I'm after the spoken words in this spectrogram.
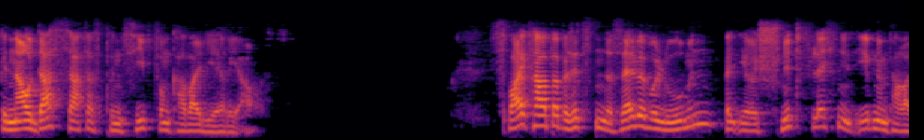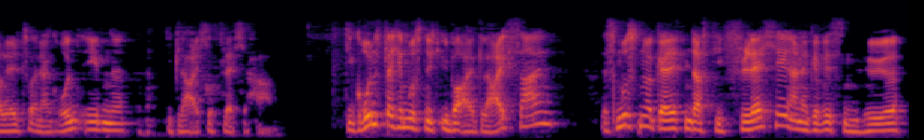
Genau das sagt das Prinzip von Cavalieri aus. Zwei Körper besitzen dasselbe Volumen, wenn ihre Schnittflächen in Ebenen parallel zu einer Grundebene die gleiche Fläche haben. Die Grundfläche muss nicht überall gleich sein, es muss nur gelten, dass die Fläche in einer gewissen Höhe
